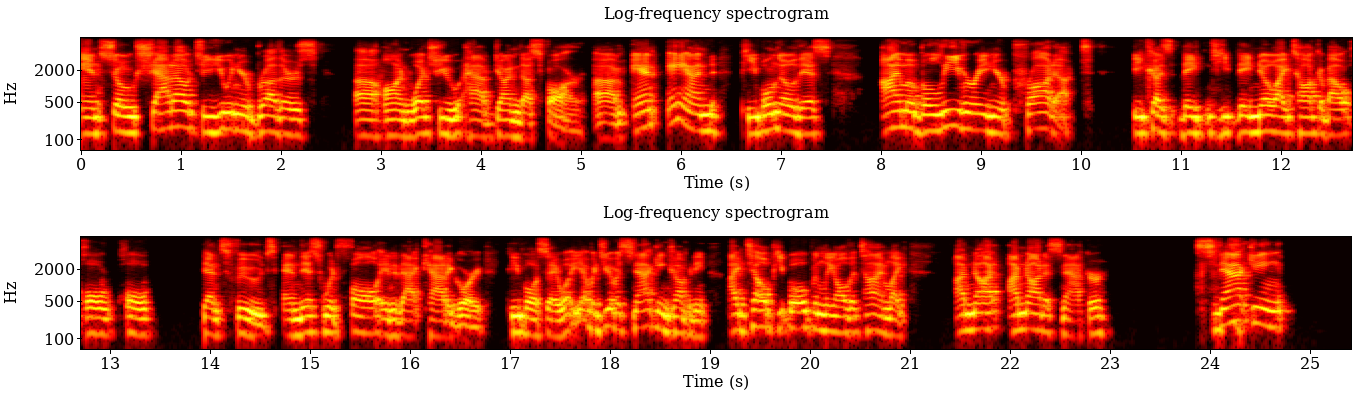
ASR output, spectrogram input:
and so, shout out to you and your brothers uh, on what you have done thus far. Um, and and people know this. I'm a believer in your product because they they know I talk about whole whole dense foods, and this would fall into that category. People say, "Well, yeah, but you have a snacking company." I tell people openly all the time, like, I'm not I'm not a snacker. Snacking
